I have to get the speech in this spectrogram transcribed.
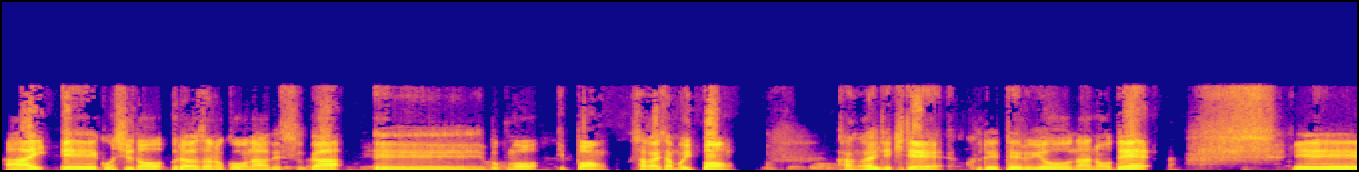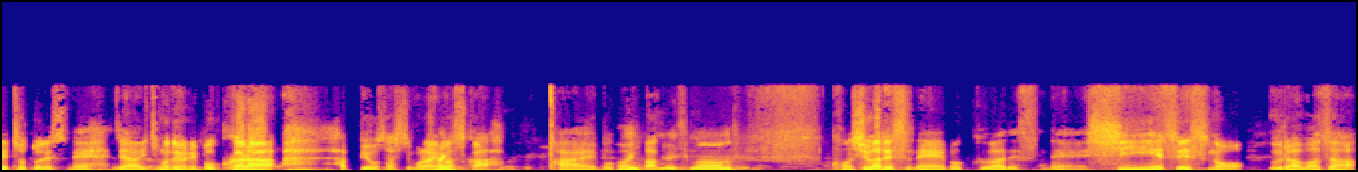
はい、えー、今週の裏技のコーナーですが、えー、僕も一本、酒井さんも一本、考えてきてくれてるようなので、えー、ちょっとですね、じゃあ、いつものように僕から発表させてもらえますか？はい、僕は、はい、お願いします。今週はですね、僕はですね、CSS の裏技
